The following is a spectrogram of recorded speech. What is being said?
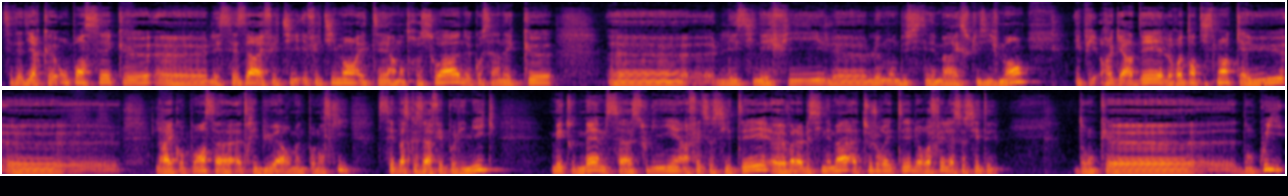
C'est-à-dire qu'on pensait que euh, les Césars, effecti effectivement, étaient un entre-soi, ne concernaient que euh, les cinéphiles, le monde du cinéma exclusivement. Et puis regardez le retentissement qu'a eu euh, la récompense attribuée à Roman Polanski. C'est parce que ça a fait polémique, mais tout de même ça a souligné un fait de société. Euh, voilà, le cinéma a toujours été le reflet de la société. Donc, euh, donc oui,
